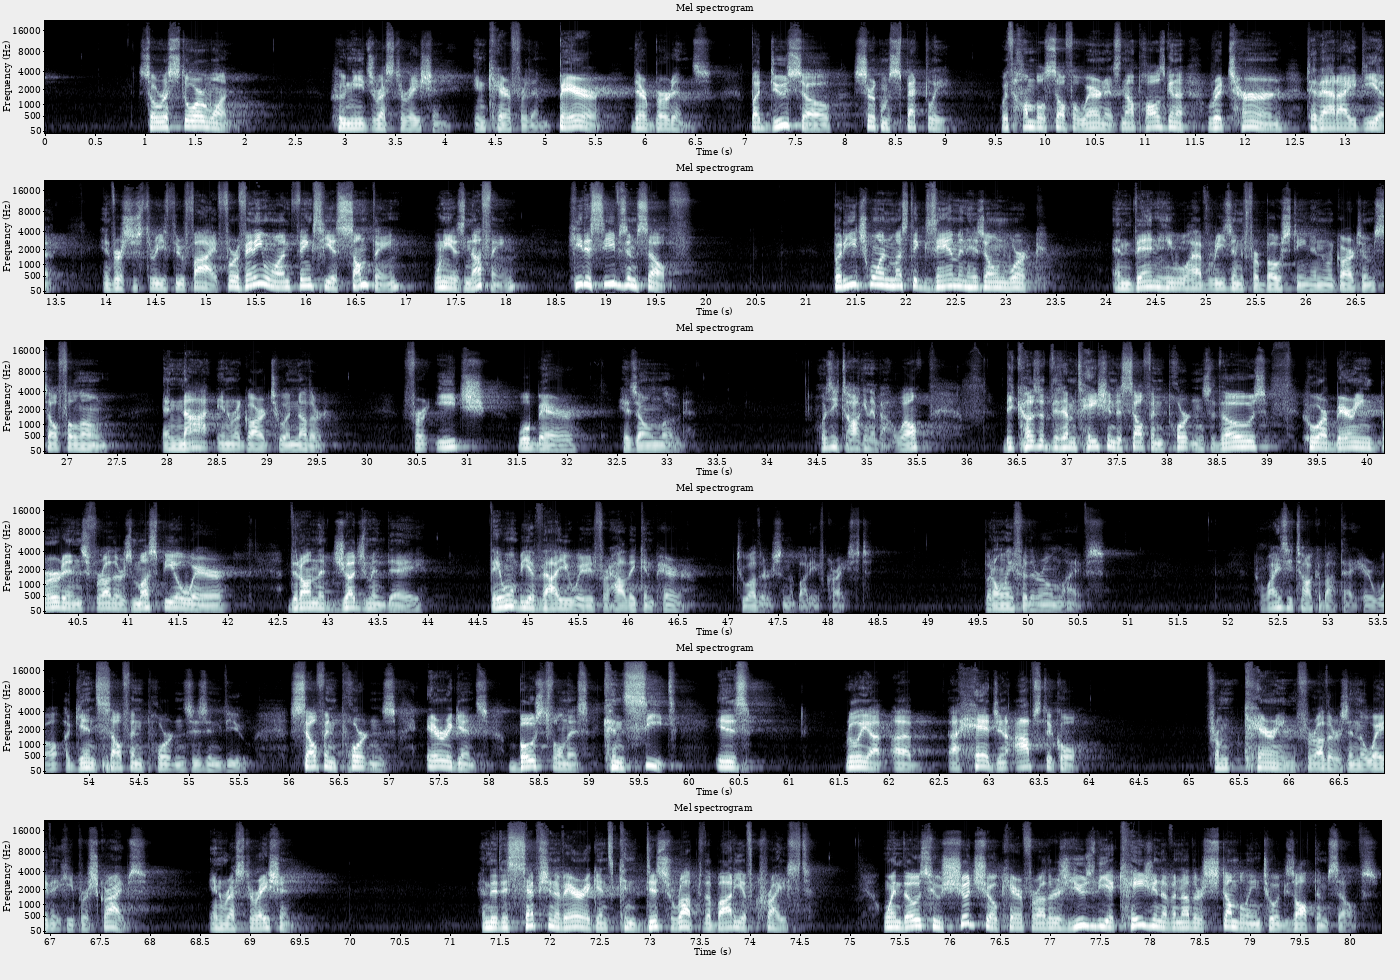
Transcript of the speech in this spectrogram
So restore one who needs restoration in care for them. Bear their burdens, but do so circumspectly with humble self awareness. Now, Paul's going to return to that idea in verses three through five. For if anyone thinks he is something when he is nothing, he deceives himself. But each one must examine his own work, and then he will have reason for boasting in regard to himself alone and not in regard to another. For each will bear his own load. What is he talking about? Well, because of the temptation to self importance, those who are bearing burdens for others must be aware that on the judgment day, they won't be evaluated for how they compare to others in the body of Christ, but only for their own lives. Now, why does he talk about that here? Well, again, self importance is in view. Self importance, arrogance, boastfulness, conceit is really a, a, a hedge, an obstacle from caring for others in the way that he prescribes in restoration. And the deception of arrogance can disrupt the body of Christ when those who should show care for others use the occasion of another stumbling to exalt themselves.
